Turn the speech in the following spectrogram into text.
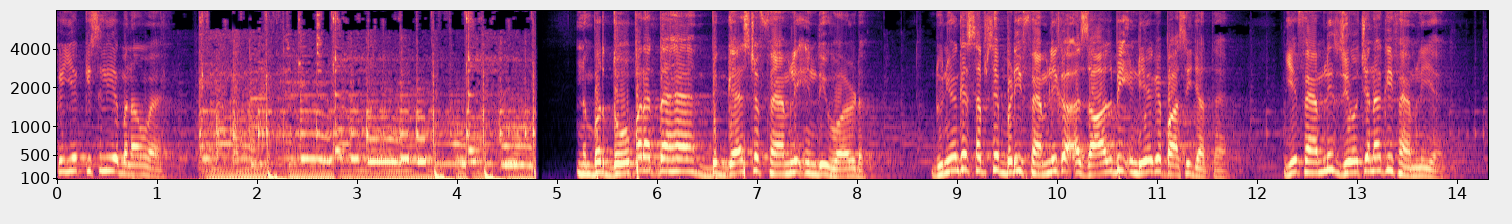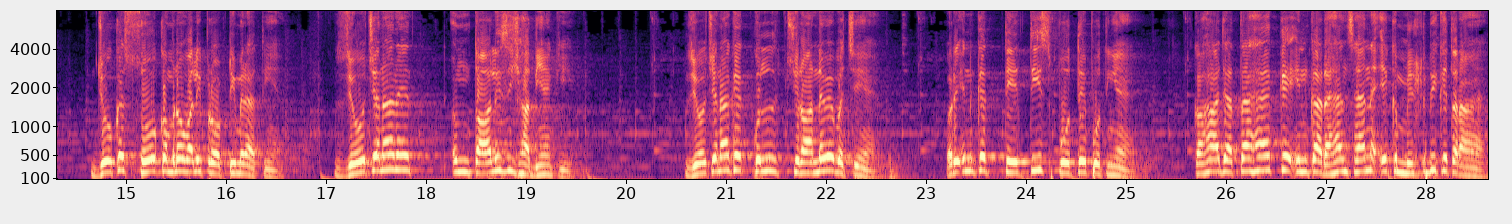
कि यह किस लिए बना हुआ है। नंबर दो पर आता है biggest family in the world दुनिया के सबसे बड़ी फैमिली का आज़ाद भी इंडिया के पास ही जाता है। ये फैमिली जियोचना की फैमिली है, जो कि सौ कमरों वाली प्रॉपर्टी में रहती हैं। जियोचना ने उनतालीस शादियाँ की। जियोचना के कुल चौरानवे बच्चे हैं और इनके तैतीस पोते पोतियाँ हैं। कहा जाता है कि इनका रहन सहन एक मिलिट्री की तरह है।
